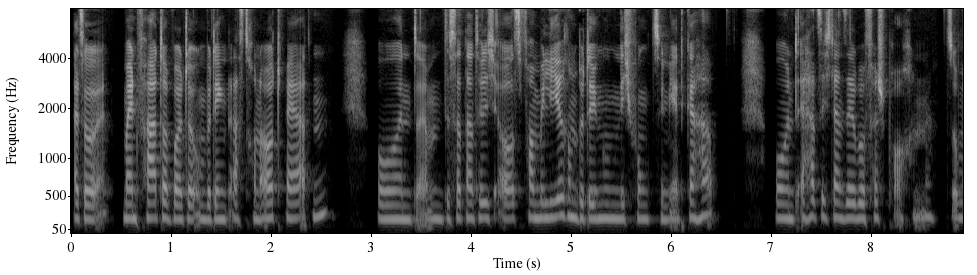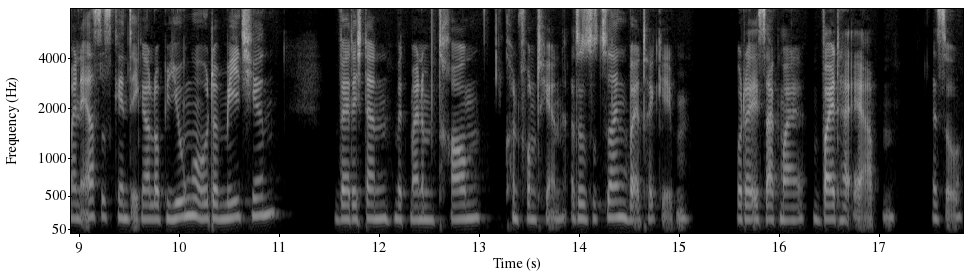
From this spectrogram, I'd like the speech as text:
also mein Vater wollte unbedingt Astronaut werden und ähm, das hat natürlich aus familiären Bedingungen nicht funktioniert gehabt und er hat sich dann selber versprochen, so mein erstes Kind, egal ob Junge oder Mädchen, werde ich dann mit meinem Traum konfrontieren, also sozusagen weitergeben oder ich sag mal weitererben. Also,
